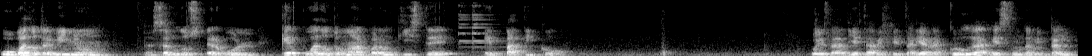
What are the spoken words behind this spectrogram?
Ubaldo Treviño, eh, saludos Herbol. ¿Qué puedo tomar para un quiste hepático? Pues la dieta vegetariana cruda es fundamental.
